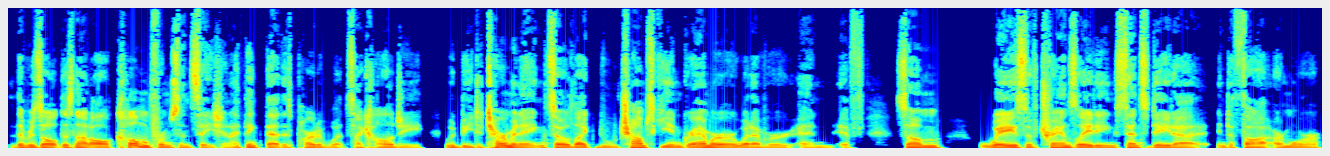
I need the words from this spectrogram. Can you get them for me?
the result does not all come from sensation. I think that is part of what psychology would be determining. So like Chomsky and grammar or whatever. And if some ways of translating sense data into thought are more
